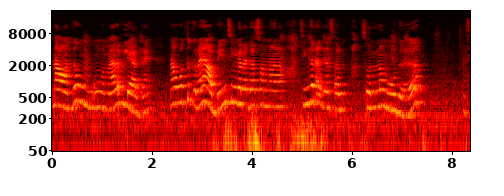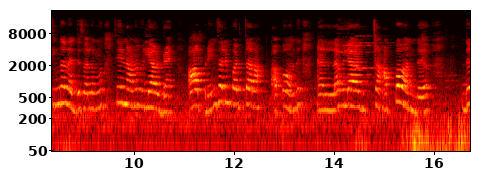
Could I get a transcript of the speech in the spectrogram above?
நான் வந்து உங்க- உங்க மேல விளையாடுறேன் நான் ஒத்துக்கிறேன் அப்படின்னு சிங்கராஜா சொன்னாராம் சிங்கராஜா சொல் சொல்லும் போது சிங்கராஜா சொல்லும் போது சரி நானும் விளையாடுறேன் அப்படின்னு சொல்லி படுத்தாராம் அப்ப வந்து நல்லா விளையாடிச்சான். அப்ப வந்து இது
